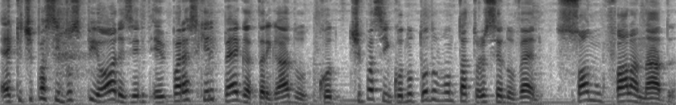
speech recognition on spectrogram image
é que, tipo assim, dos piores, ele, ele, parece que ele pega, tá ligado? Quando, tipo assim, quando todo mundo tá torcendo, velho, só não fala nada.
